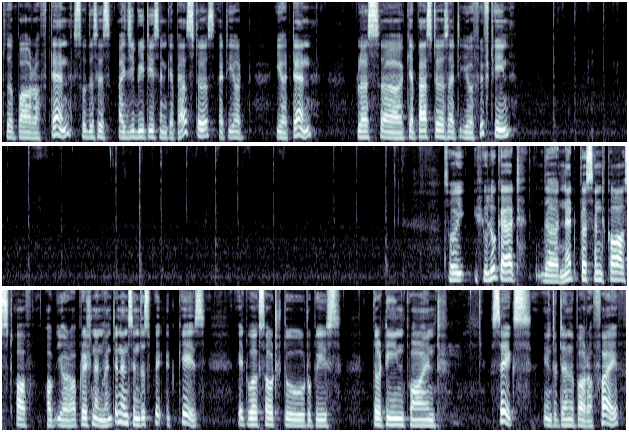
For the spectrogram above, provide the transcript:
to the power of 10. So, this is IGBTs and capacitors at year year 10 plus uh, capacitors at year 15 So, if you look at the net present cost of, of your operation and maintenance in this case, it works out to rupees 13.6 into 10 to the power of 5.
